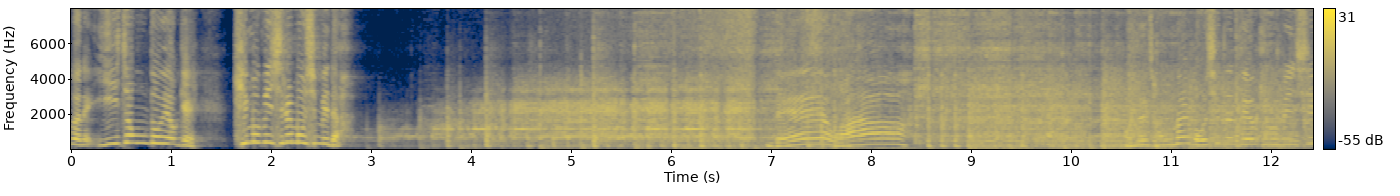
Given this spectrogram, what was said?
박물관의 이정도 역의 김우빈 씨를 모십니다. 네, 와. 오늘 정말 멋있는데요, 김우빈 씨.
